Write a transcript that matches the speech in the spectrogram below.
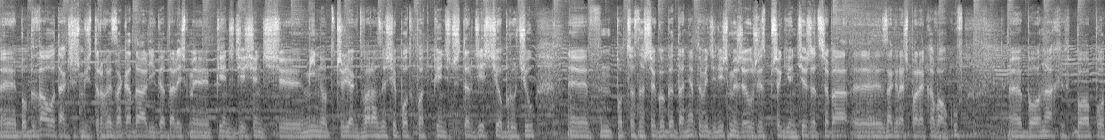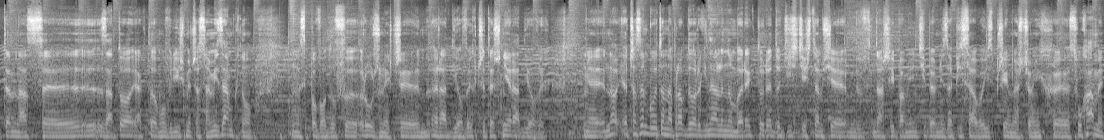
e, bo bywało tak, żeśmy się trochę zagadali, gadaliśmy 5-10 e, minut, czyli jak dwa razy się podkład 5-40 obrócił podczas naszego gadania, to wiedzieliśmy, że już jest przegięcie, że trzeba zagrać parę kawałków, bo, na, bo potem nas za to, jak to mówiliśmy, czasami zamknął z powodów różnych, czy radiowych, czy też nieradiowych. E, No, czasem były to naprawdę oryginalne numery, które do dziś gdzieś tam się w naszej pamięci pewnie zapisały i z przyjemnością ich e, słuchamy.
